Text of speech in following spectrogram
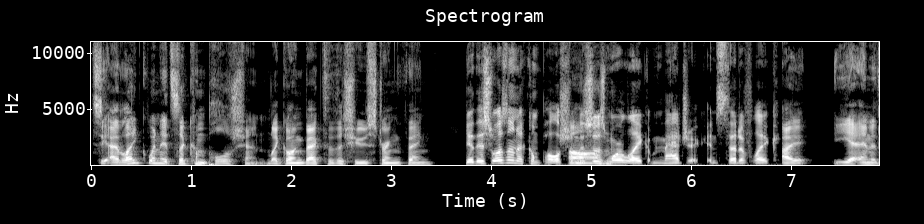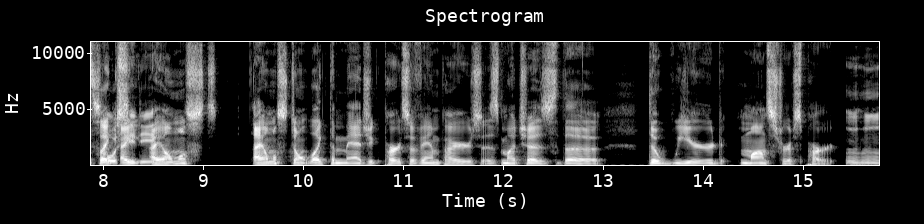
See, I like when it's a compulsion, like going back to the shoestring thing. Yeah, this wasn't a compulsion. this was Um, more like magic instead of like I yeah, and it's like OCD. I, I almost I almost don't like the magic parts of vampires as much as the the weird monstrous part. hmm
